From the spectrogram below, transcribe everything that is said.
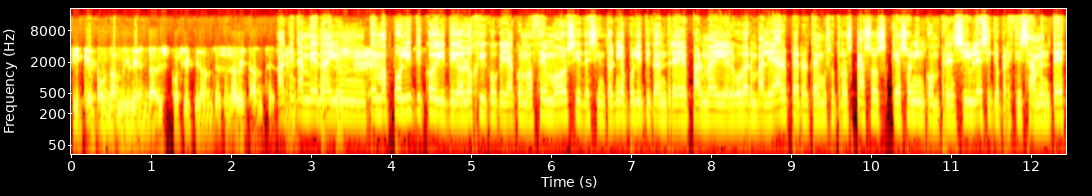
y que pongan vivienda disposición de sus habitantes. Aquí también hay un tema político e ideológico que ya conocemos y de sintonía política entre Palma y el gobierno balear, pero tenemos otros casos que son incomprensibles y que precisamente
